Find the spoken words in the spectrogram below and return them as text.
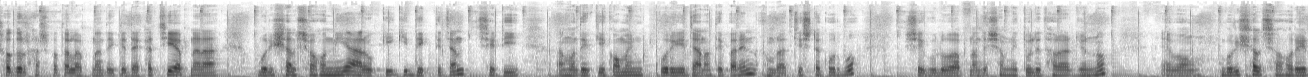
সদর হাসপাতাল আপনাদেরকে দেখাচ্ছি, আপনারা বরিশাল শহর নিয়ে আরও কী কী দেখতে চান সেটি আমাদেরকে কমেন্ট করে জানাতে পারেন, আমরা চেষ্টা করব সেগুলো আপনাদের সামনে তুলে ধরার জন্য। এবং বরিশাল শহরের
